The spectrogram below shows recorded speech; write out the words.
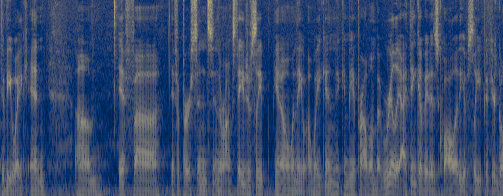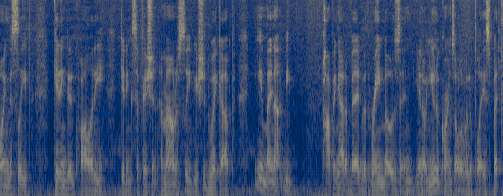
to be awake. And um, if uh, if a person's in the wrong stage of sleep, you know, when they awaken, it can be a problem. But really, I think of it as quality of sleep. If you're going to sleep, getting good quality, getting sufficient amount of sleep, you should wake up. You might not be popping out of bed with rainbows and you know unicorns all over the place, but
